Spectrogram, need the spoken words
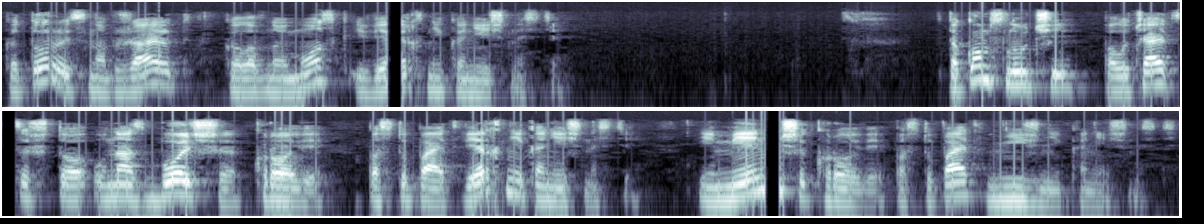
которые снабжают головной мозг и верхние конечности. В таком случае получается, что у нас больше крови поступает в верхние конечности и меньше крови поступает в нижние конечности.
